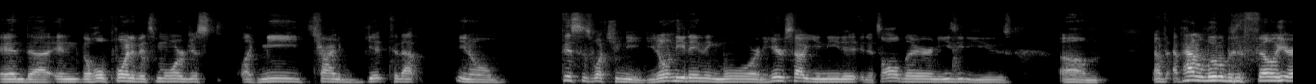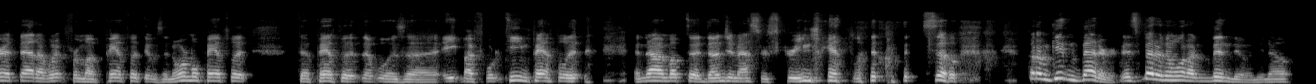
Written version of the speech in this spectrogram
and uh, and the whole point of it's more just like me trying to get to that. You know, this is what you need. You don't need anything more, and here's how you need it, and it's all there and easy to use. Um, I've, I've had a little bit of failure at that. I went from a pamphlet that was a normal pamphlet to a pamphlet that was a eight by 14 pamphlet. And now I'm up to a dungeon master screen pamphlet. so, but I'm getting better. It's better than what I've been doing, you know,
